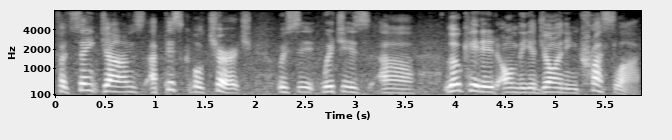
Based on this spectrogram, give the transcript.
for St. John's Episcopal Church, which is, uh, located on the adjoining trust lot.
